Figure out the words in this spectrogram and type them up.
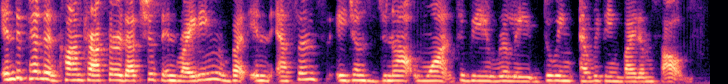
independent contractor. That's just in writing, but in essence, agents do not want to be really doing everything by themselves.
